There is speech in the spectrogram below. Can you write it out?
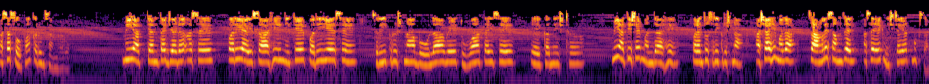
असा सोपा करून सांगावा. मी अत्यंत जड असे परी ऐसाही निके परियेसे श्रीकृष्णा बोलावे तुवा तैसे एकनिष्ठ. मी अतिशय मंद आहे परंतु श्रीकृष्णा अशाही मला चांगले समजेल असे एक निश्चयात्मक सांग.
